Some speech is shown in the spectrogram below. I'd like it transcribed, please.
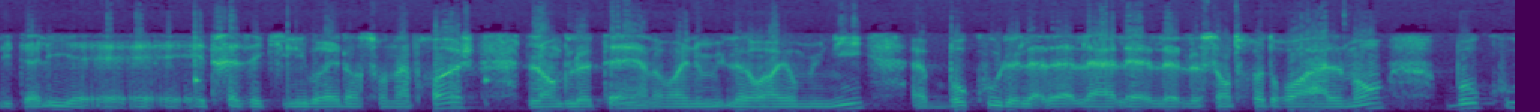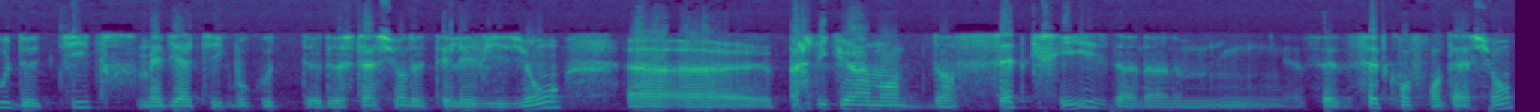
l'Italie est, est, est, très équilibrée dans son approche, l'Angleterre, le Royaume-Uni, euh, beaucoup de la, le centre droit allemand, beaucoup de titres médiatiques, beaucoup de, de stations de télévision, euh, euh, particulièrement dans cette crise, dans, dans, cette, cette confrontation,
